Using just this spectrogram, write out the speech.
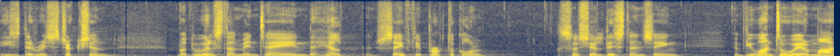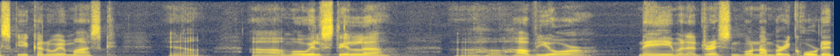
ease the restriction, but we will still maintain the health and safety protocol, social distancing. If you want to wear mask, you can wear mask. You know, um, we will still uh, uh, have your name and address and phone number recorded,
